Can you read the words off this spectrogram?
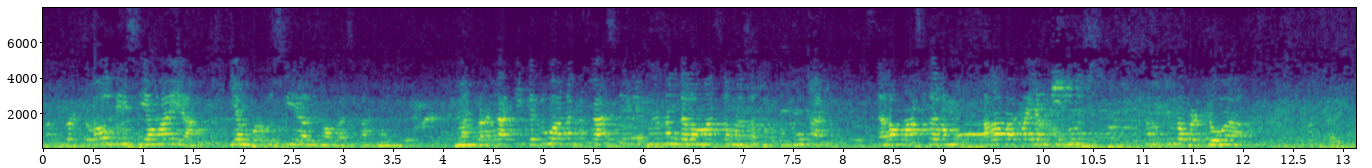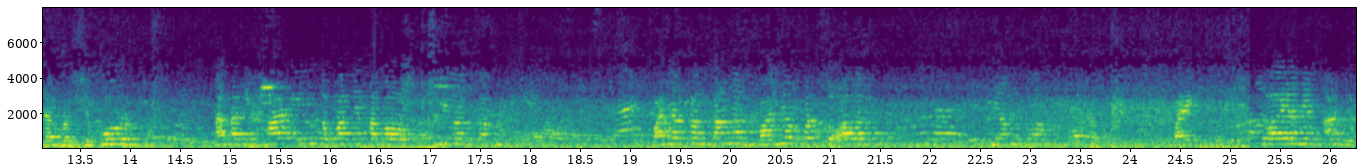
kami berdoa di Siamaya yang berusia 15 tahun Tuhan berkati kedua anak kekasih di Tuhan dalam masa-masa pertumbuhan dalam masa Allah Bapa yang kudus kami juga berdoa dan bersyukur karena di hari ini tepatnya tanggal 9 tahun banyak tantangan, banyak persoalan yang telah dihadapi. baik pelayan yang ada.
